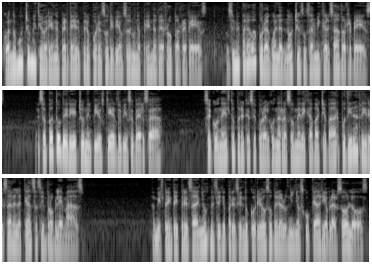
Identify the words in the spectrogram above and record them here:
Cuando mucho me llevarían a perder, pero por eso debía usar una prenda de ropa al revés, o si me paraba por agua en las noches usar mi calzado al revés, el zapato derecho en el pie izquierdo y viceversa. Según esto, para que si por alguna razón me dejaba llevar, pudiera regresar a la casa sin problemas. A mis 33 años me sigue pareciendo curioso ver a los niños jugar y hablar solos,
